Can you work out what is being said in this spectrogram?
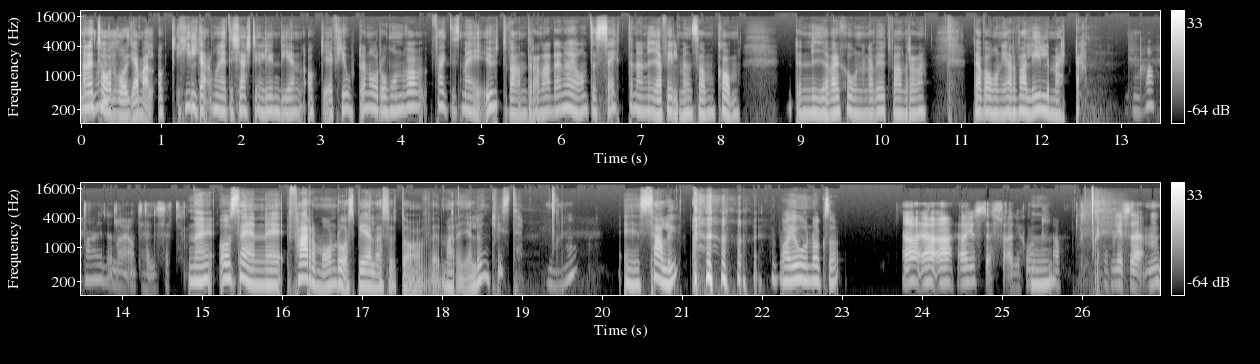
Han är 12 år gammal och Hilda, hon heter Kerstin Lindén och är 14 år och hon var faktiskt med i Utvandrarna. Den har jag inte sett, den här nya filmen som kom. Den nya versionen av Utvandrarna. Där var hon i alla fall Lill-Märta. Jaha, nej, den har jag inte heller sett. Nej, och sen eh, farmor då spelas av Maria Lundqvist. Mm. Eh, Sally var ju hon också. Ja, ja, ja, just det. Sally, hon. Mm. Ja. Jag blev så här, mm,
